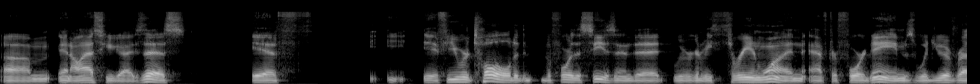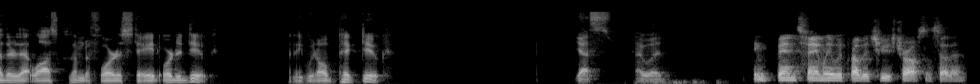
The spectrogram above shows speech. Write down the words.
Um, and I'll ask you guys this: if if you were told before the season that we were going to be three and one after four games, would you have rather that loss come to Florida State or to Duke? I think we'd all pick Duke. Yes, I would. I think Ben's family would probably choose Charleston Southern.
